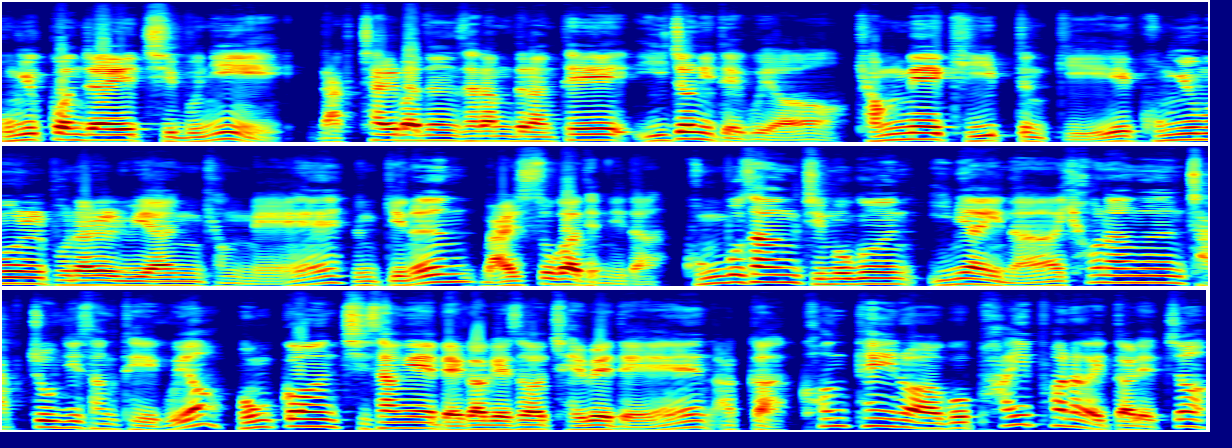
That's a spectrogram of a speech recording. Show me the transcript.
공유권자의 지분이 낙찰받은 사람들한테 이전이 되고요. 경매 기입 등기, 공유물 분할을 위한 경매 등기는 말소가 됩니다. 공부상 지목은 임야이나 현황은 잡종지 상태이고요. 본건 지상의 매각에서 제외된 아까 컨테이너하고 파이프 하나가 있다 그랬죠?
